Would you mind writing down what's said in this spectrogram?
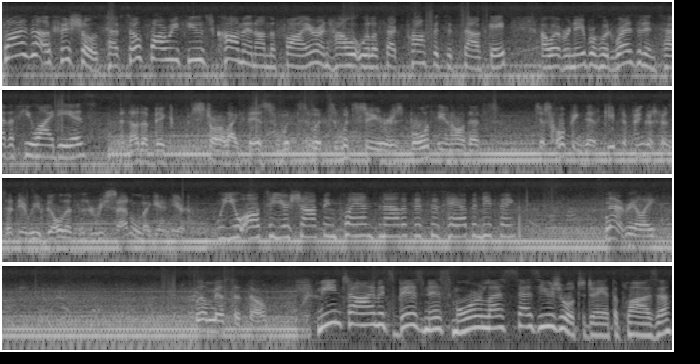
Plaza officials have so far refused comment on the fire and how it will affect profits at Southgate. However, neighborhood residents have a few ideas. Another big store like this with, with, with Sears both, you know, that's just hoping to keep the fingers crossed that they rebuild it and resettle again here. Will you alter your shopping plans now that this has happened, do you think? Not really. We'll miss it, though. Meantime, it's business more or less as usual today at the plaza.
